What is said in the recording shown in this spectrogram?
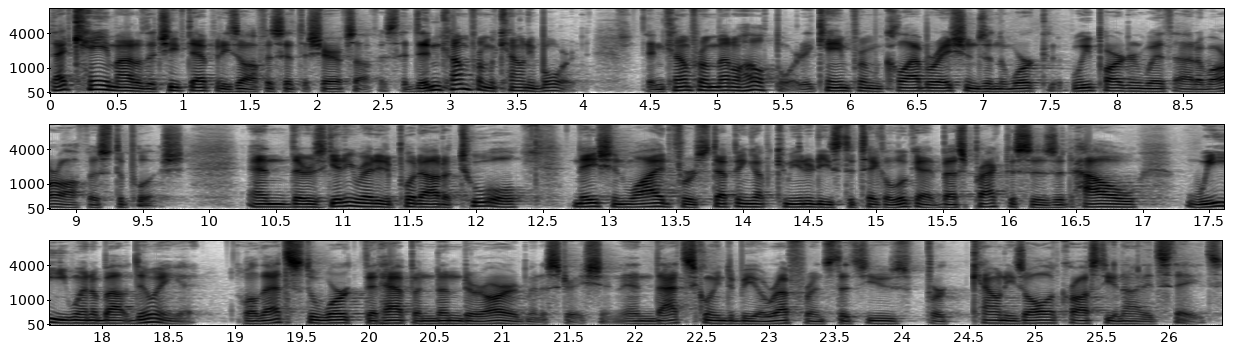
That came out of the chief deputy's office at the sheriff's office. That didn't come from a county board didn't come from a mental health board. It came from collaborations and the work that we partnered with out of our office to push. And there's getting ready to put out a tool nationwide for stepping up communities to take a look at best practices at how we went about doing it. Well, that's the work that happened under our administration, and that's going to be a reference that's used for counties all across the United States.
